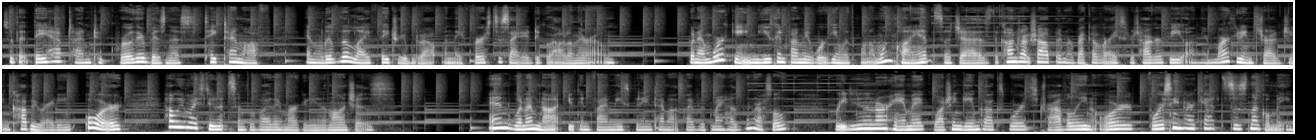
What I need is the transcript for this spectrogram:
so that they have time to grow their business, take time off, and live the life they dreamed about when they first decided to go out on their own. When I'm working, you can find me working with one on one clients such as The Contract Shop and Rebecca Rice Photography on their marketing strategy and copywriting, or helping my students simplify their marketing and launches. And when I'm not, you can find me spending time outside with my husband Russell, reading in our hammock, watching Gamecock sports, traveling, or forcing our cats to snuggle me.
